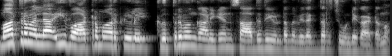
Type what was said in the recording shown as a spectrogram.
മാത്രമല്ല ഈ വാട്ടർമാർക്കുകളിൽ കൃത്രിമം കാണിക്കാൻ സാധ്യതയുണ്ടെന്ന് വിദഗ്ധർ ചൂണ്ടിക്കാട്ടുന്നു.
